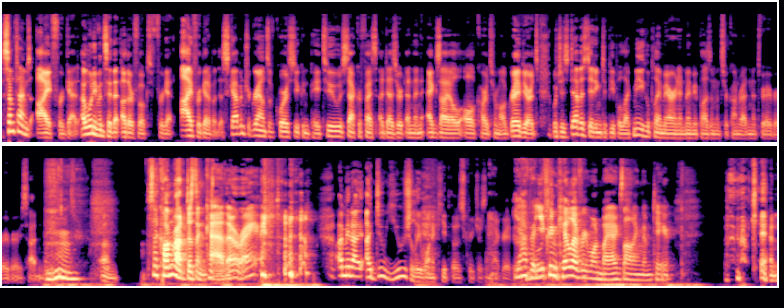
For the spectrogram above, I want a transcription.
sometimes I forget. I won't even say that other folks forget. I forget about this. Scavenger grounds, of course, you can pay two, sacrifice a desert, and then exile all cards from all graveyards, which is devastating to people like me who play Meren and Mimeoplasm and Syr Konrad, and it's very, very, very sad. um, So Conrad doesn't care though, right? I mean, I, I do usually want to keep those creatures in my graveyard. yeah, but you can kill everyone by exiling them too. I can.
